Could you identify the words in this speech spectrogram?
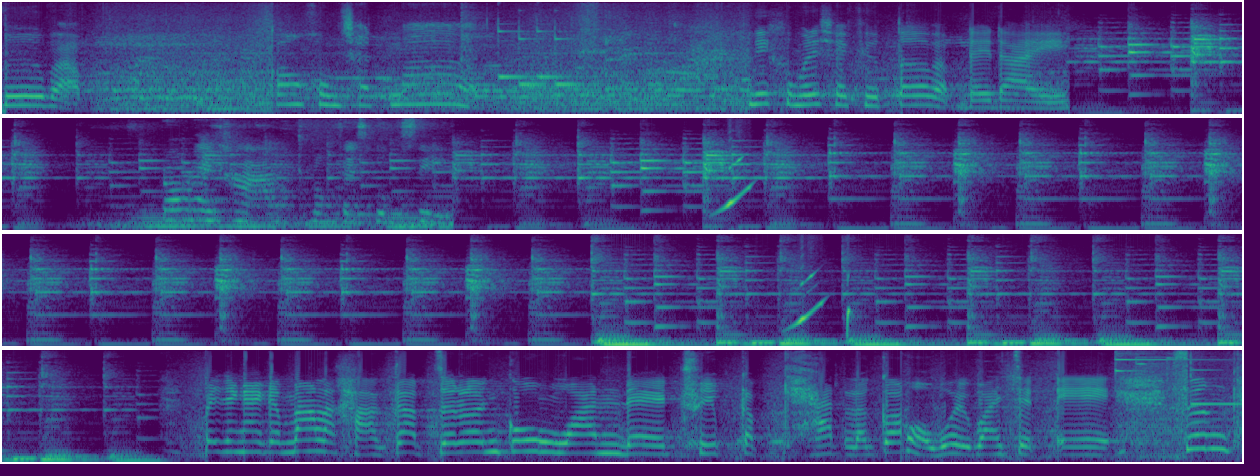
คือแบบกล้องคมชัดมาก นี่คือไม่ได้ใช้ฟิลเตอร์แบบใดๆรออะไรคะ ลง Facebook สิ กับเจริญกรุง one day trip กับแคทแล้วก็หัวเว่ย Y7A ซึ่งแค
